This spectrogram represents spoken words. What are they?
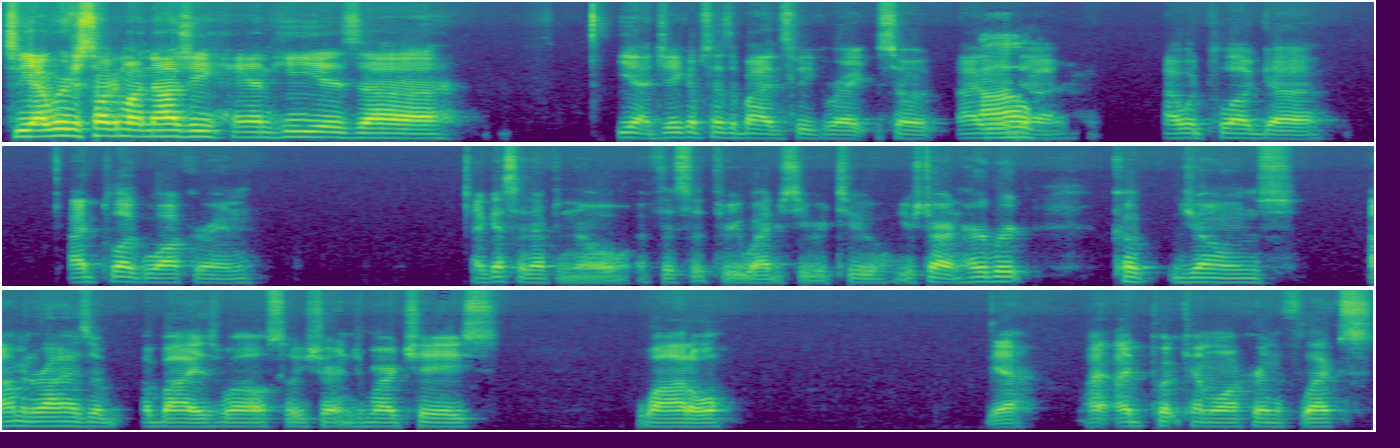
so yeah, we are just talking about Najee, and he is uh yeah, Jacobs has a bye this week, right? So I would oh. uh I would plug uh I'd plug Walker in I guess I'd have to know if this is a three wide receiver too. You're starting Herbert, Cook, Jones. Amon Ra has a, a bye as well, so you're starting Ja'Marr Chase, Waddle. Yeah, I, would put Ken Walker in the flex,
